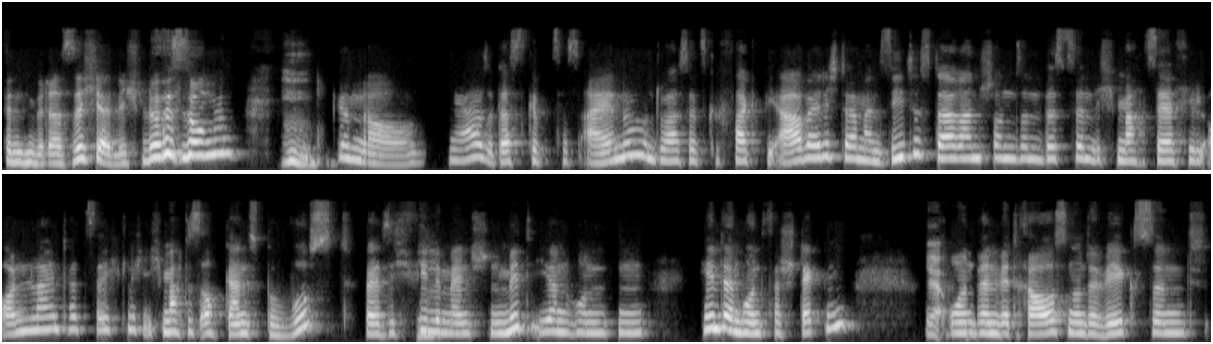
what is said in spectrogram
finden wir da sicherlich Lösungen. Mhm. Genau. Ja, also das gibt es das eine. Und du hast jetzt gefragt, wie arbeite ich da? Man sieht es daran schon so ein bisschen. Ich mache sehr viel online tatsächlich. Ich mache das auch ganz bewusst, weil sich viele Mhm. Menschen mit ihren Hunden hinterm Hund verstecken. Ja. Und wenn wir draußen unterwegs sind,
